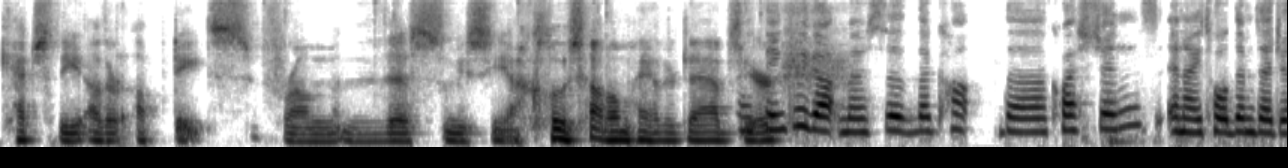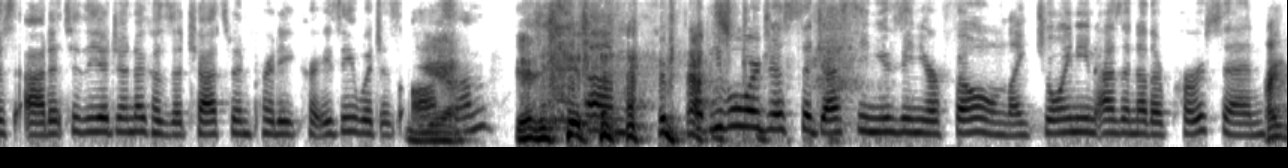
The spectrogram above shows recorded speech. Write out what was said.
catch the other updates from this. Let me see. I'll close out all my other tabs here. I think we got most of the co- the questions, and I told them to just add it to the agenda because the chat's been pretty crazy, which is awesome. Yeah. um, but people were just suggesting using your phone, like joining as another person, right?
